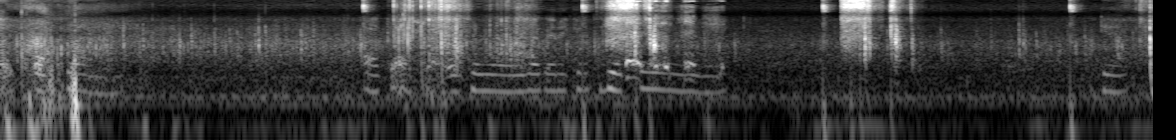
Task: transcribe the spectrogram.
Evet. Arkadaşlar okumamıza gerek yok. Geçelim. Gel.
